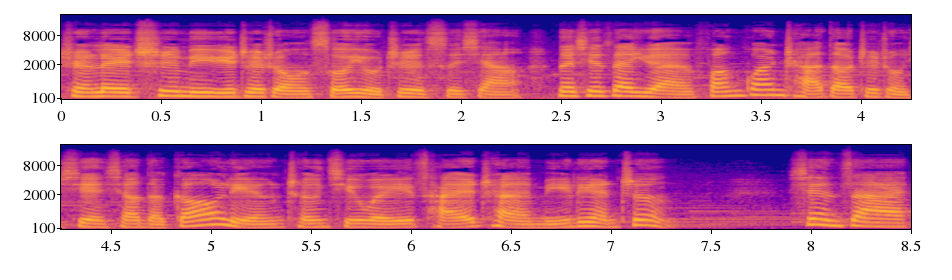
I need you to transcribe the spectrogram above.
人类痴迷于这种所有制思想。那些在远方观察到这种现象的高龄，称其为财产迷恋症。现在，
